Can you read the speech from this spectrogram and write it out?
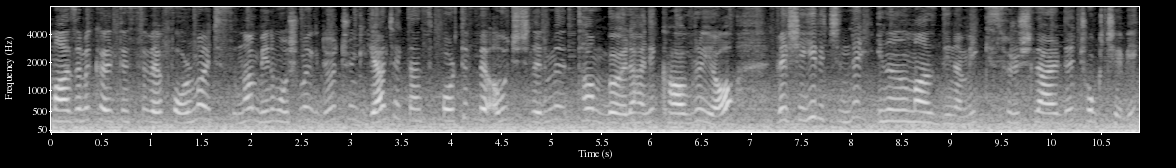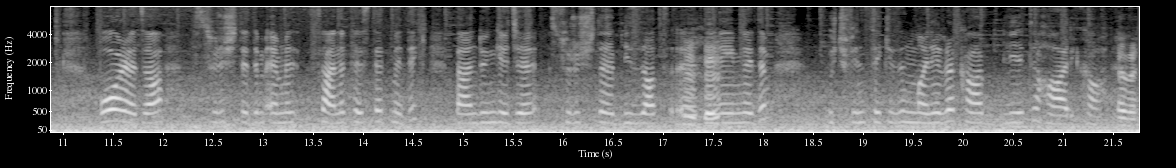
Malzeme kalitesi ve formu açısından benim hoşuma gidiyor. Çünkü gerçekten sportif ve avuç içlerimi tam böyle hani kavruyor. Ve şehir içinde inanılmaz dinamik. Sürüşlerde çok çevik. Bu arada sürüş dedim Emre senle test etmedik. Ben dün gece sürüşte bizzat e, Hı hı. deneyimledim. 3008'in manevra kabiliyeti harika. Evet.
